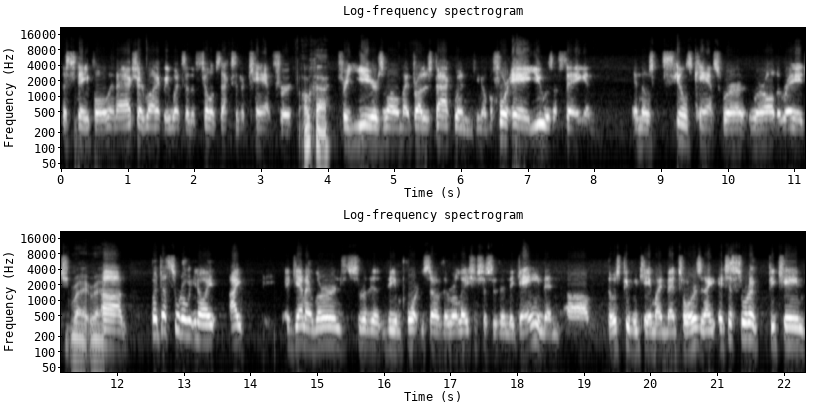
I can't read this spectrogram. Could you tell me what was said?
the staple. And I actually ironically went to the Phillips Exeter camp for Okay. for years along with my brothers back when you know before AAU was a thing and and those skills camps were were all the rage. Right. Right. Um, but that's sort of you know I I again I learned sort of the, the importance of the relationships within the game and um, those people became my mentors and I it just sort of became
